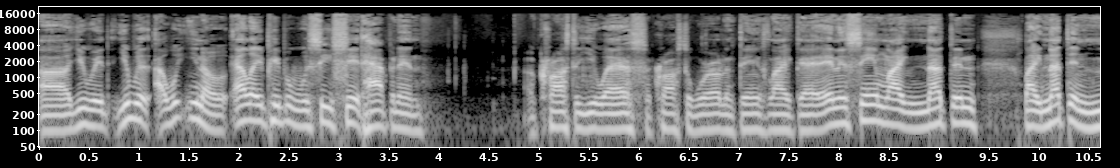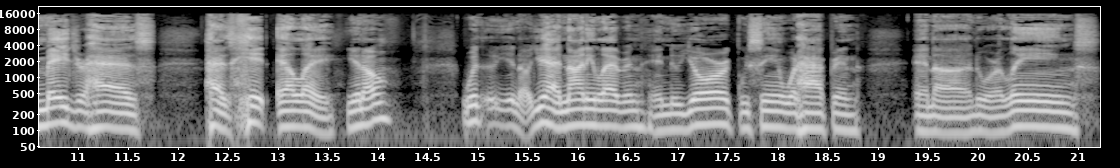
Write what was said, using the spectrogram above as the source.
Uh, you would, you would, uh, you know, LA people would see shit happening across the U.S., across the world, and things like that. And it seemed like nothing, like nothing major has has hit L.A. You know, with you know, you had 9/11 in New York. We seen what happened in uh, New Orleans.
